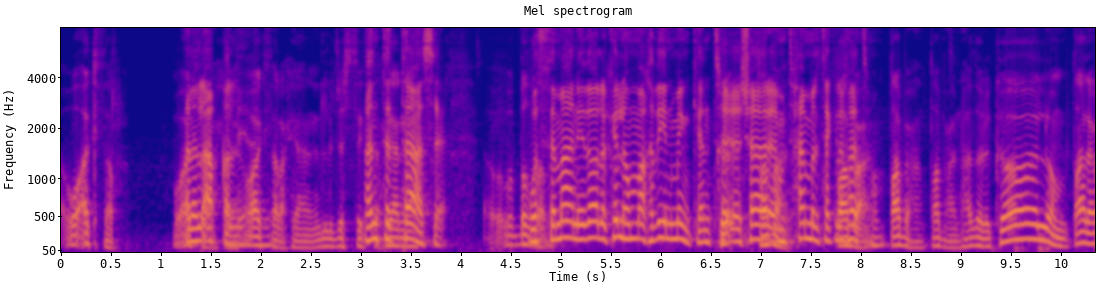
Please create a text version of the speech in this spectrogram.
وأكثر. على الأقل أحياناً- يعني. وأكثر أحيانا ال logistics أنت أحياناً- التاسع. بالضبط. والثمانية ذولا كلهم ماخذين منك. أنت شارع طبعاً. متحمل تكلفتهم. طبعا طبعا. هذول كلهم طالع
